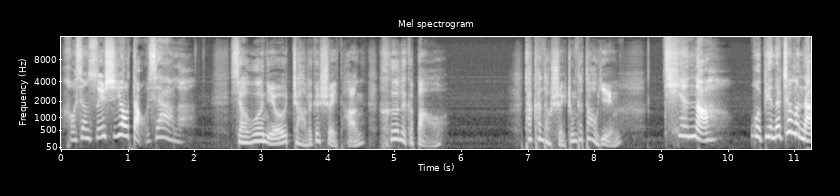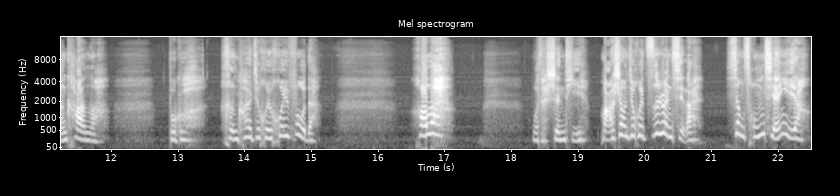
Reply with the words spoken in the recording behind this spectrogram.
好像随时要倒下了。小蜗牛找了个水塘，喝了个饱。他看到水中的倒影，天哪！我变得这么难看了。不过很快就会恢复的。好了，我的身体马上就会滋润起来，像从前一样。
